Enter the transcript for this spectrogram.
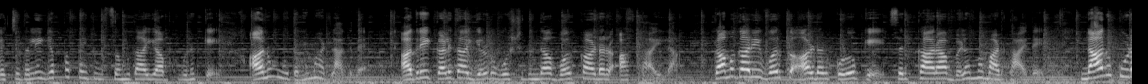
ವೆಚ್ಚದಲ್ಲಿ ಎಪ್ಪತ್ತೈದು ಸಮುದಾಯ ಭವನಕ್ಕೆ ಅನುಮೋದನೆ ಮಾಡಲಾಗಿದೆ. ಆದರೆ ಕಳೆದ ಎರಡು ವರ್ಷದಿಂದ ವರ್ಕ್ ಆರ್ಡರ್ ಆಗ್ತಾ ಇಲ್ಲ. ಕಾಮಗಾರಿ ವರ್ಕ್ ಆರ್ಡರ್ ಕೊಡೋಕೆ ಸರ್ಕಾರ ವಿಳಂಬ ಮಾಡ್ತಾ ಇದೆ. ನಾನು ಕೂಡ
